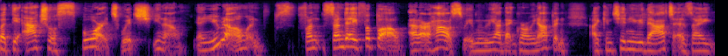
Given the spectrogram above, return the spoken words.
but the actual sports, which you know, and you know, and fun Sunday football at our house. I mean, we had that growing up, and I continued that as I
